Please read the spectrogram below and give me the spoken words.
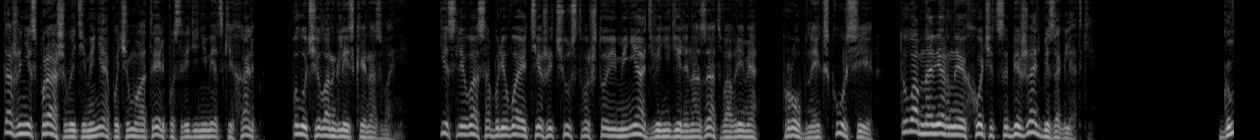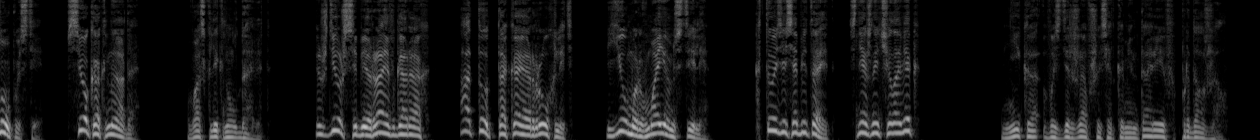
Даже не спрашивайте меня, почему отель посреди немецких Альп получил английское название. Если вас обуревают те же чувства, что и меня две недели назад во время пробной экскурсии, то вам, наверное, хочется бежать без оглядки. «Глупости! Все как надо!» — воскликнул Давид. «Ждешь себе рай в горах, а тут такая рухлядь, юмор в моем стиле. Кто здесь обитает? Снежный человек?» Ника, воздержавшись от комментариев, продолжал.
